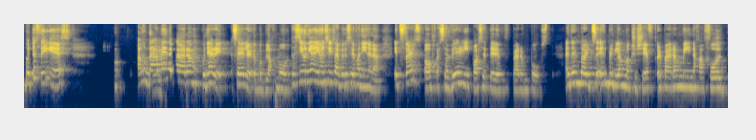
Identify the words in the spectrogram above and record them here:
But the thing is, ang dami na parang, kunyari, seller, ibablock mo. Tapos yun nga, yung sinasabi ko sa'yo kanina na, it starts off as a very positive parang post. And then towards the end, biglang mag-shift or parang may naka-fold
